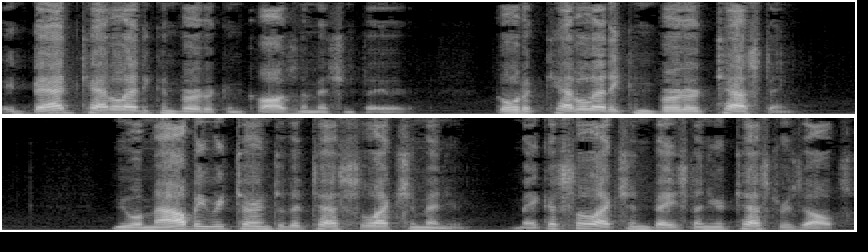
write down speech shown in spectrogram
A bad catalytic converter can cause an emission failure. Go to Catalytic Converter Testing. You will now be returned to the test selection menu. Make a selection based on your test results.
